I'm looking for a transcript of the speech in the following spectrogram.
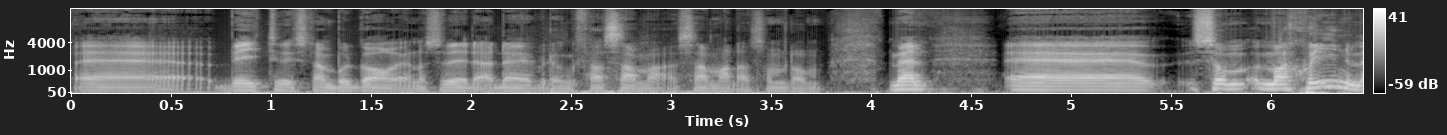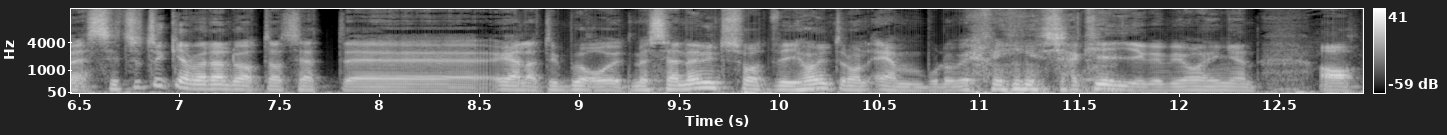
eh, Vitryssland, Bulgarien och så vidare. Det är väl ungefär samma, samma där som dem. Men eh, som maskinmässigt så tycker jag väl ändå att det har sett eh, relativt bra ut. Men sen är det inte så att vi har inte någon Embolo, vi har ingen Shakiri, vi har ingen Ja,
